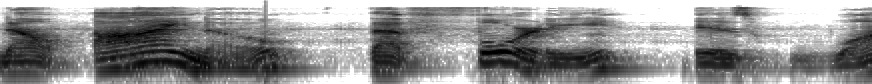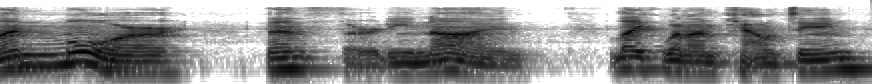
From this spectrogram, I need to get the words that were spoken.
Now, I know that 40 is one more than 39. like when I'm counting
